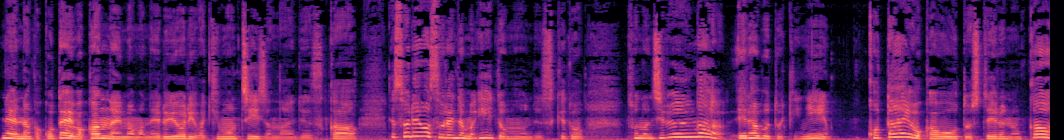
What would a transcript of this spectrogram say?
ね、なんか答えわかんないまま寝るよりは気持ちいいじゃないですか。で、それはそれでもいいと思うんですけど、その自分が選ぶときに、答えを買おうとしているのか、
